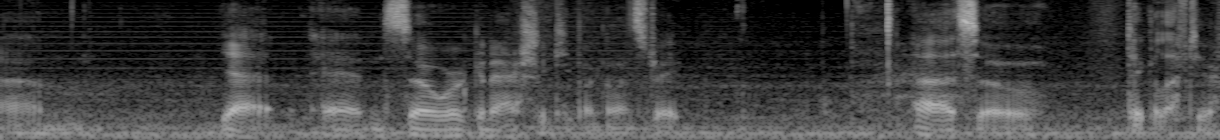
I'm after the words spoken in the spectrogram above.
Um, yeah, and so we're going to actually keep on going straight. Uh, so take a left here.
